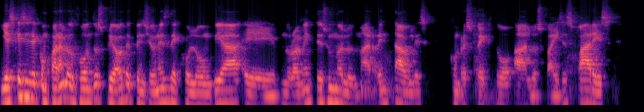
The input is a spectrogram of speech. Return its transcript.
y es que si se comparan los fondos privados de pensiones de Colombia, eh, normalmente es uno de los más rentables con respecto a los países pares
